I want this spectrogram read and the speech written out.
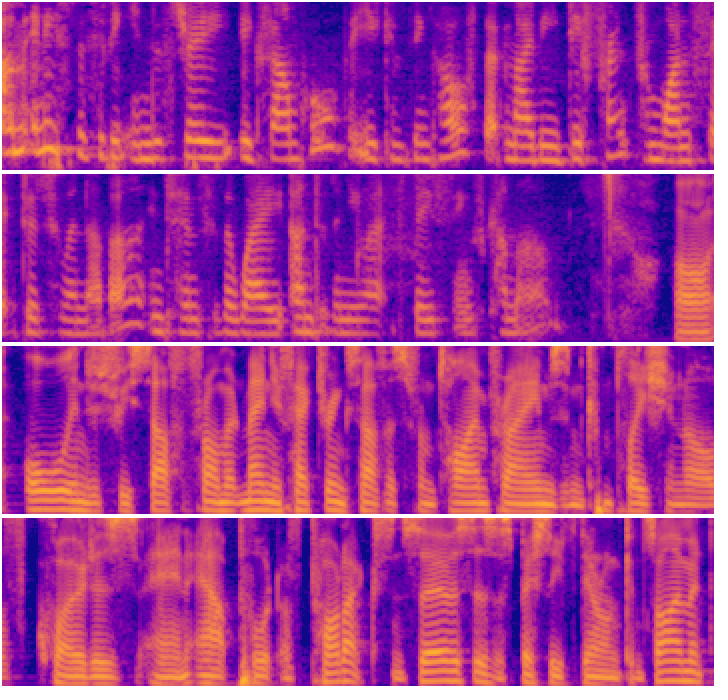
Um, any specific industry example that you can think of that may be different from one sector to another in terms of the way under the new Act these things come up? Uh, all industries suffer from it. Manufacturing suffers from timeframes and completion of quotas and output of products and services, especially if they're on consignment.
